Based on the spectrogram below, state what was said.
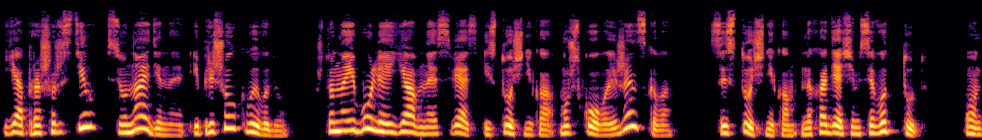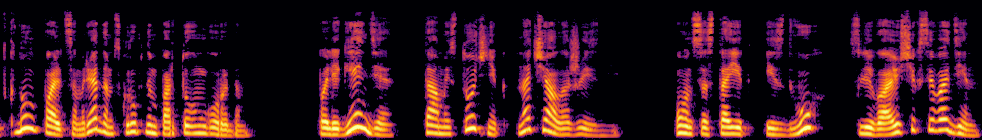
Я прошерстил все найденное и пришел к выводу, что наиболее явная связь источника мужского и женского с источником, находящимся вот тут, он ткнул пальцем рядом с крупным портовым городом. По легенде, там источник – начало жизни. Он состоит из двух, сливающихся в один.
